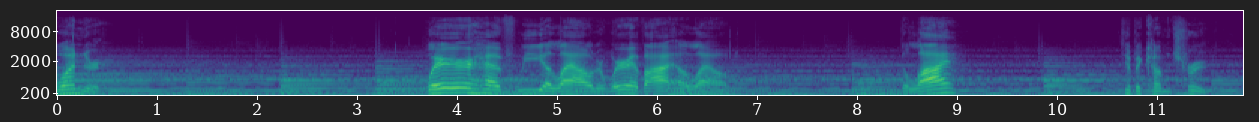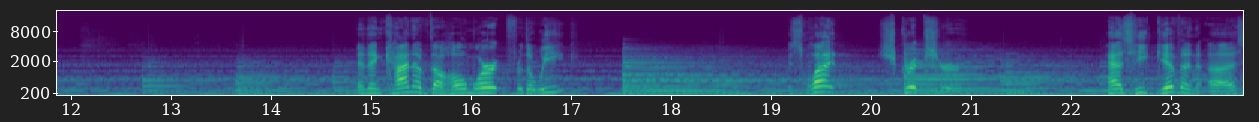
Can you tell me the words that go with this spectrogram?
Wonder where have we allowed, or where have I allowed, the lie to become truth? And then, kind of the homework for the week is what scripture has He given us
